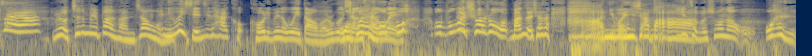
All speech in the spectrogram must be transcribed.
菜啊。没有，真的没办法，你知道我。你会嫌弃他口口里面的味道吗？如果香菜味。我我不，我不会吃。我说我满嘴香菜啊，你闻一下吧。你怎么说呢？我很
